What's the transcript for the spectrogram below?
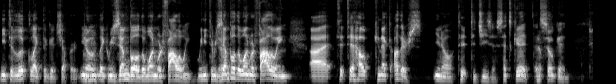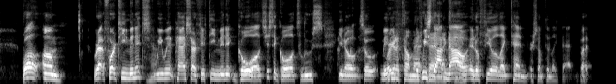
need to look like the good shepherd you know Mhm. like resemble the one we're following we need to resemble the one we're following uh, to, to help connect others you know to, to jesus that's good that's Yep. so good well um we're at 14 minutes Yeah. we went past our 15 minute goal it's just a goal it's loose you know so maybe We're to tell Matt if we stop now, time. it'll feel like 10 or something like that. But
